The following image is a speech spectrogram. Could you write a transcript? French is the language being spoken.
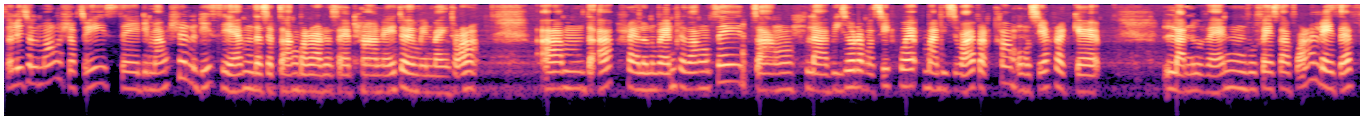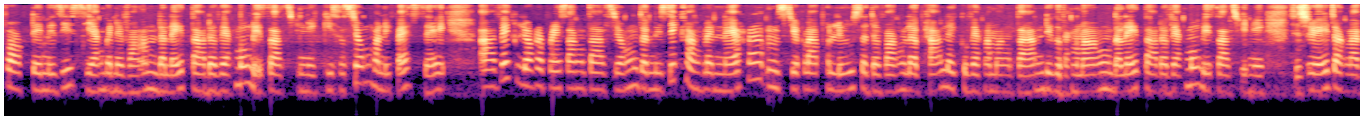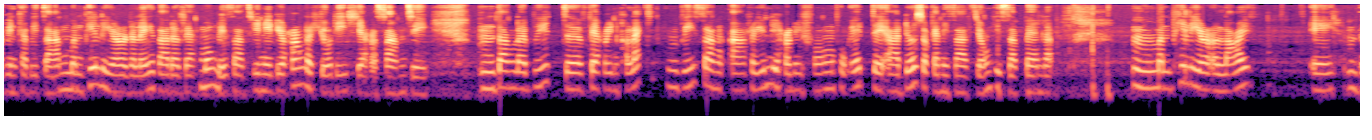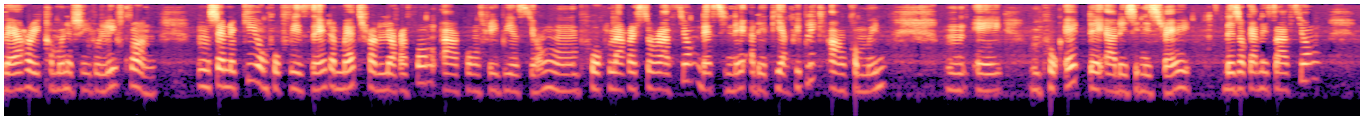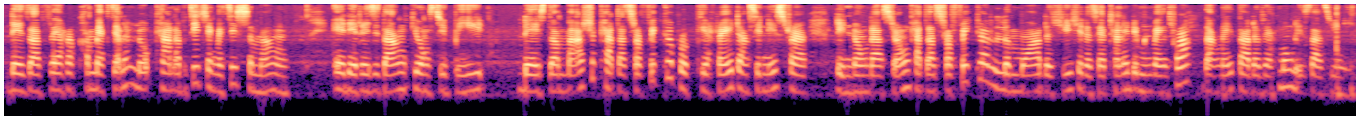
Salut tout le monde, aujourd'hui c'est dimanche le 10e de septembre de cette année 2023. Um, D'après la nouvelle présentée dans la vidéo dans le site web myvisual.com, on dirait que la nouvelle vous fait savoir les efforts des musiciens bénévoles de l'État de Vermont des États-Unis qui se sont manifestés avec leur représentation de musique en plein air sur la pelouse devant le palais gouvernemental du gouvernement de l'État de Vermont des États-Unis, situé dans la ville capitale Montpelier de l'État de Vermont des États-Unis durant le jeudi samedi. Dans le but de faire une collecte visant à réunir des fonds pour aider à deux organisations qui s'appellent Montpelier Alive et Very Community Relief Fund. C'est qui ont pour viser de mettre leurs fonds à contribution pour la restauration destinée à des biens publics en commune et pour aider à des sinistrés, des organisations, des affaires commerciales locales à petit investissement et des résidents qui ont subi des dommages catastrophiques procurés d'un sinistre d'inondation catastrophique le mois de juillet de cette année 2023 dans l'État de Vermont des États-Unis.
